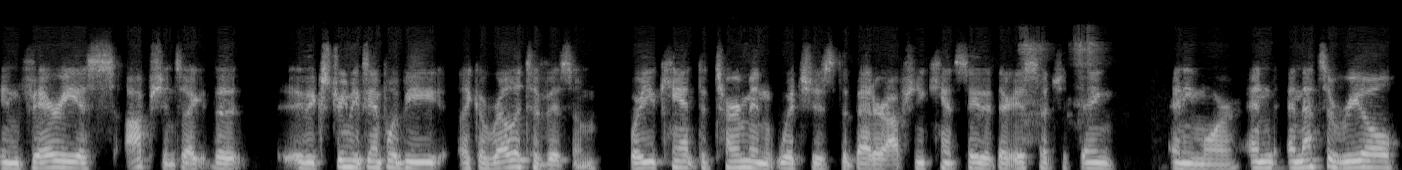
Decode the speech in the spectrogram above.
in various options. Like the, the extreme example would be like a relativism, where you can't determine which is the better option. You can't say that there is such a thing anymore. And and that's a real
